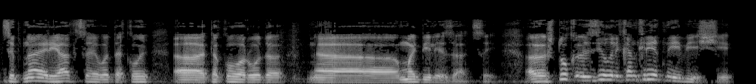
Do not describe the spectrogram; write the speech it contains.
цепная реакция вот такой, а, такого рода а, мобилизации. А, что сделали конкретные вещи?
